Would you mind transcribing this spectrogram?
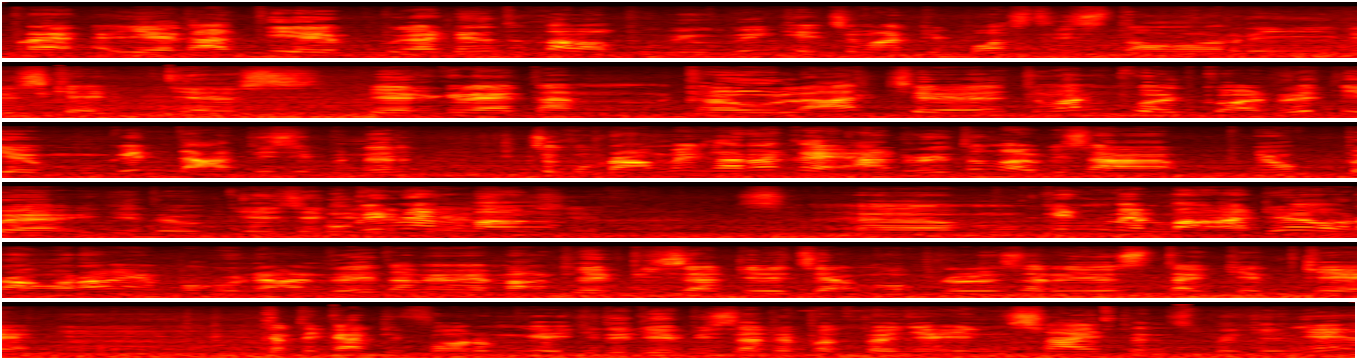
pre- ya tadi ya kadang tuh kalau bumi-bumi kayak cuma di post di story terus kayak yes biar kelihatan gaul aja. Cuman buatku Android ya mungkin tadi sih bener cukup ramai karena kayak Android tuh nggak bisa nyoba gitu. Ya, jadi mungkin memang eh, mungkin memang ada orang-orang yang pengguna Android tapi memang dia bisa diajak ngobrol serius take it kayak Hmm. ketika di forum kayak gitu dia bisa dapat banyak insight dan sebagainya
